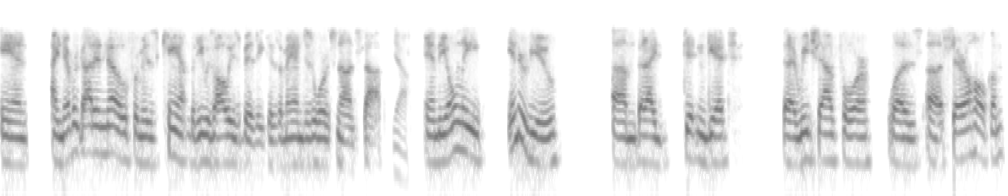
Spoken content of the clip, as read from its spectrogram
and I never got a no from his camp, but he was always busy because the man just works nonstop. Yeah. And the only interview um, that I didn't get that I reached out for was uh, Sarah Holcomb,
